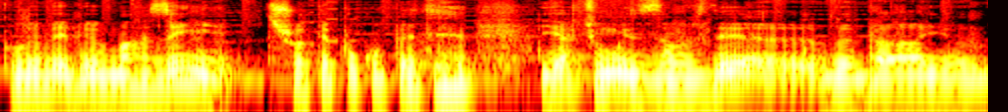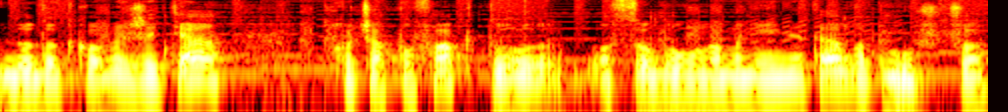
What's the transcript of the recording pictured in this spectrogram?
Коли вибір в магазині, що типу купити, я чомусь завжди вибираю додаткове життя. Хоча по факту особо воно мені не треба, тому що,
